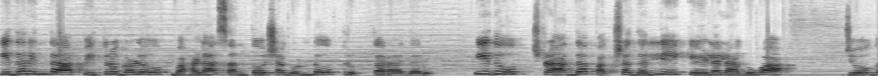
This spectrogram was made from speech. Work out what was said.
ಇದರಿಂದ ಪಿತೃಗಳು ಬಹಳ ಸಂತೋಷಗೊಂಡು ತೃಪ್ತರಾದರು. ಇದು ಶ್ರಾದ್ದ ಪಕ್ಷದಲ್ಲಿ ಕೇಳಲಾಗುವ ಜೋಗ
